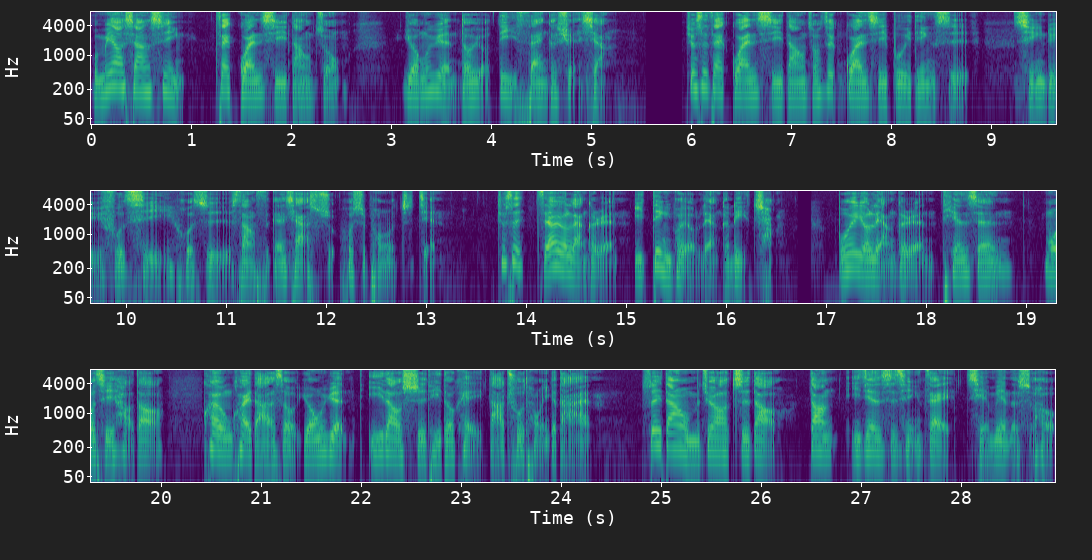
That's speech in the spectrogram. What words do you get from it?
我们要相信，在关系当中，永远都有第三个选项，就是在关系当中，这个关系不一定是情侣、夫妻，或是上司跟下属，或是朋友之间，就是只要有两个人，一定会有两个立场，不会有两个人天生默契好到。快问快答的时候，永远一到十题都可以答出同一个答案。所以，当然我们就要知道，当一件事情在前面的时候，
